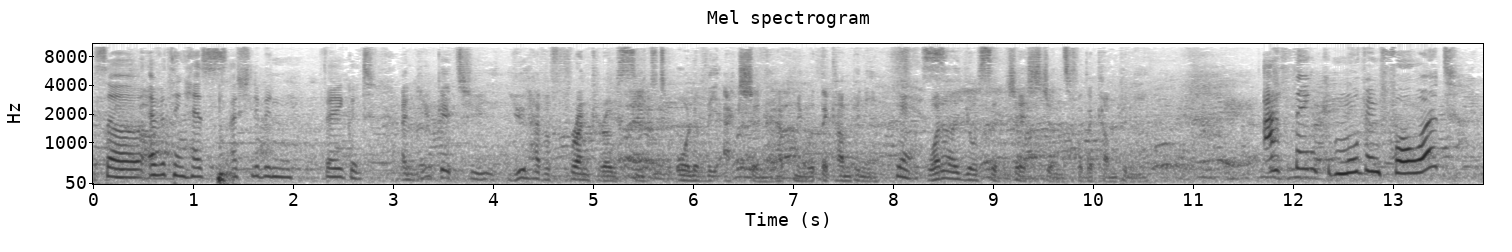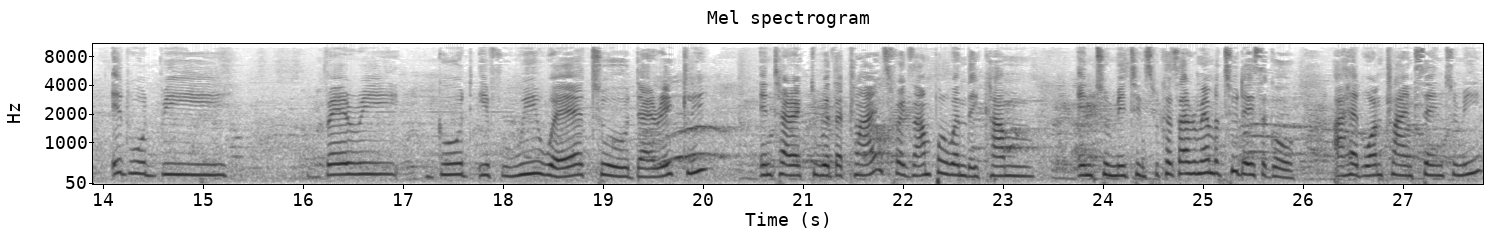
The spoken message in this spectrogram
So everything has actually been very good. And you get to, you have a front row seat to all of the action happening with the company. Yes. What are your suggestions for the company? I think moving forward, it would be very good if we were to directly interact with the clients. For example, when they come into meetings, because I remember two days ago, I had one client saying to me,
